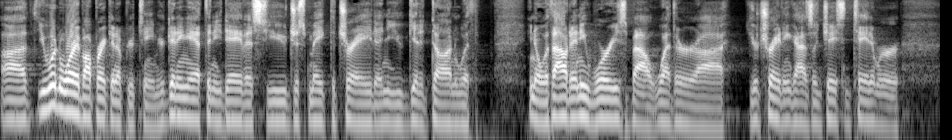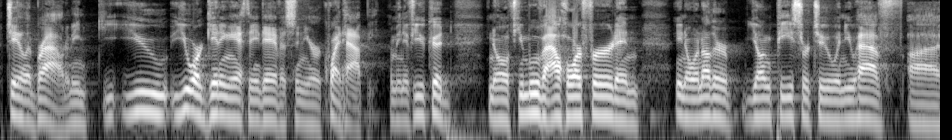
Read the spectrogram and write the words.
Uh, you wouldn't worry about breaking up your team. You're getting Anthony Davis. You just make the trade and you get it done with, you know, without any worries about whether uh, you're trading guys like Jayson Tatum or Jaylen Brown. I mean, you you are getting Anthony Davis and you're quite happy. I mean, if you could, you know, if you move Al Horford and you know another young piece or two, and you have uh,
